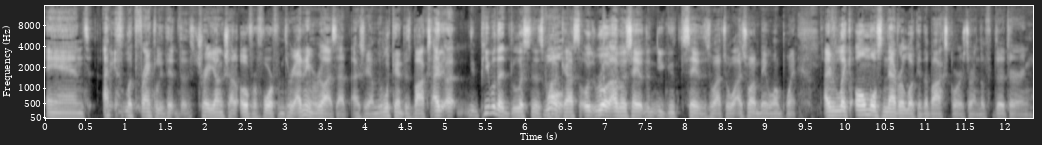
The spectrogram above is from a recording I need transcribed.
And I mean, look, frankly, the, the Trae Young shot over four from three. I didn't even realize that. Actually, I'm looking at this box. I, uh, people that listen to this Whoa. podcast, I'm going to say you can say this. After. I just want to make one point. I like almost never look at the box scores during the, the during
